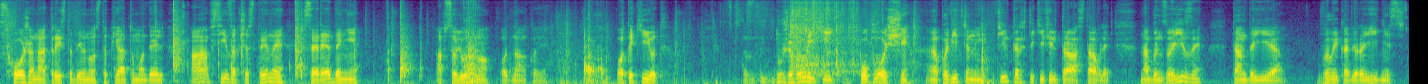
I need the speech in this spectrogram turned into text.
схожа на 395 модель, а всі запчастини всередині абсолютно однакові. Отакий от дуже великий по площі е, повітряний фільтр. Такі фільтра ставлять на бензорізи, там, де є велика вірогідність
